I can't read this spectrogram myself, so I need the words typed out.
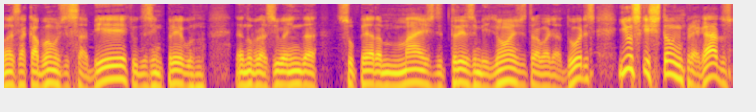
Nós acabamos de saber que o desemprego no, é, no Brasil ainda supera mais de 13 milhões de trabalhadores e os que estão empregados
